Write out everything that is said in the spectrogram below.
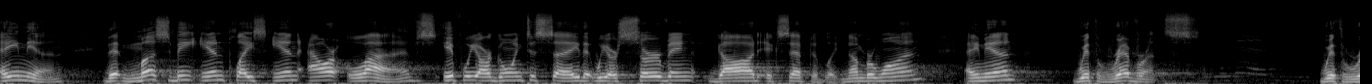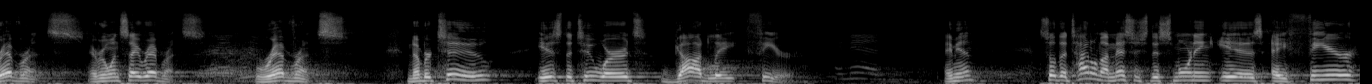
amen, that must be in place in our lives if we are going to say that we are serving God acceptably. Number one, amen, with reverence. Amen. With reverence. Everyone say reverence. reverence. Reverence. Number two is the two words godly fear. Amen. Amen. So, the title of my message this morning is A Fear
